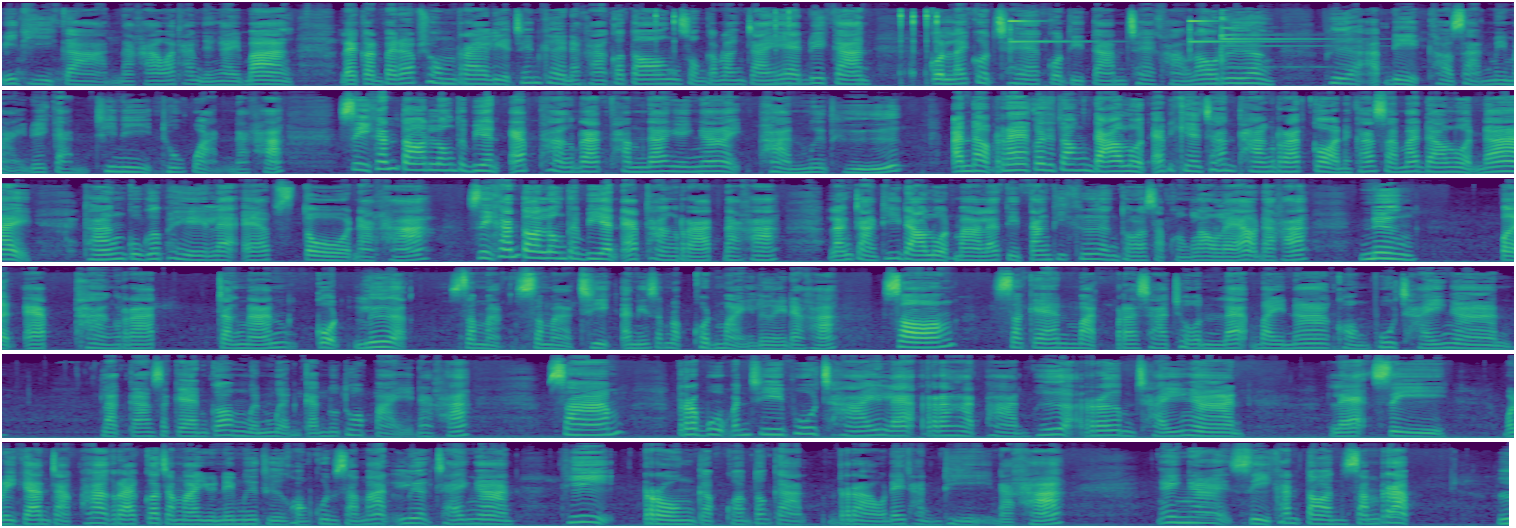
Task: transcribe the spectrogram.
วิธีการนะคะว่าทำยังไงบ้าง และก่อนไปรับชมรายละเอียดเช่นเคยนะคะ ก็ต้องส่งกำลังใจให้ดด้วยการกดไลค์กดแชร์ กดติดตามแชร์ข่าวเล่าเรื่อง เพื่ออัปเดตข่าวสารใหม่ๆ ด้วยกันที่นี่ทุกวันนะคะ 4 ขั้นตอนลงทะเบียนแอปทางรัฐทำได้ง่าย ๆ ผ่านมือถือ อันดับแรกก็จะต้องดาวน์โหลดแอปพลิเคชันทางรัฐก่อนนะคะ สามารถดาวน์โหลดได้ ทั้ง Google Play และ App Store นะคะ 4 ขั้นตอนลงทะเบียนแอปทางรัฐนะคะ หลังจากที่ดาวน์โหลดมาและติดตั้งที่เครื่องโทรศัพท์ของเราแล้วนะคะ 1. เปิดแอปทางรัฐ จากนั้นกดเลือกสมัครสมาชิก อันนี้สำหรับคนใหม่เลยนะคะ 2. สแกนบัตรประชาชนและใบหน้าของผู้ใช้งาน หลักการสแกนก็เหมือนเหมือนกันทั่วไปนะคะ 3. ระบุบัญชีผู้ใช้และรหัสผ่านเพื่อเริ่มใช้งาน และ 4. บริการจากภาครัฐก็จะมาอยู่ในมือถือของคุณสามารถเลือกใช้งานที่ตรงกับความต้องการเราได้ทันทีนะคะ ง่ายๆ 4 ขั้นตอนสำหรับ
